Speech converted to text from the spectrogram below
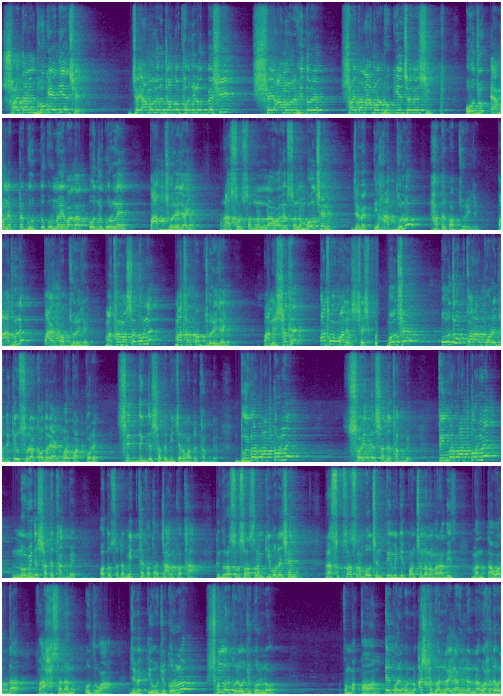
শয়তান ঢুকিয়ে দিয়েছে। যে আমলের যত ফজিলত বেশি, সেই আমলের ভিতরে শয়তান আমল ঢুকিয়েছে বেশি। অজু এমন একটা গুরুত্বপূর্ণ এবাদাত অজু করলে পাপ ঝরে যায়। রাসুল সাল্লাহ সাল্লাম বলছেন, যে ব্যক্তি হাত ধুলো, হাতের পাপ ঝরে যায়। পা ধুলে পায়ের পাপ ঝরে যায়। মাথা মাসা করলে মাথার পাপ ঝরে যায়। পানির সাথে অথবা পানির শেষ বলছে অজুব করার পরে যদি কেউ সুরা কদরে একবার পাঠ করে, সিদ্দিকদের সাথে বিচার মাঠে থাকবে। দুইবার পাঠ করলে শহীদদের সাথে থাকবে। তিনবার পাঠ করলে নবীদের সাথে থাকবে। অথচ এটা মিথ্যা কথা, জাল কথা। কিন্তু রসুল সাল্লাহ সাল্লাম কি বলেছেন? রাসুল সাল্লাহ সাল্লাম বলছেন, তিরমিজির পঞ্চান্ন নম্বর হাদিস, মান তাওয়াদ্দা ফাহসানাল উদওয়া। যে ব্যক্তি অজু করল, সুন্দর করে অজু করল। তোমা কল এরপরে বলল, আশহাদু আল্লাহ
